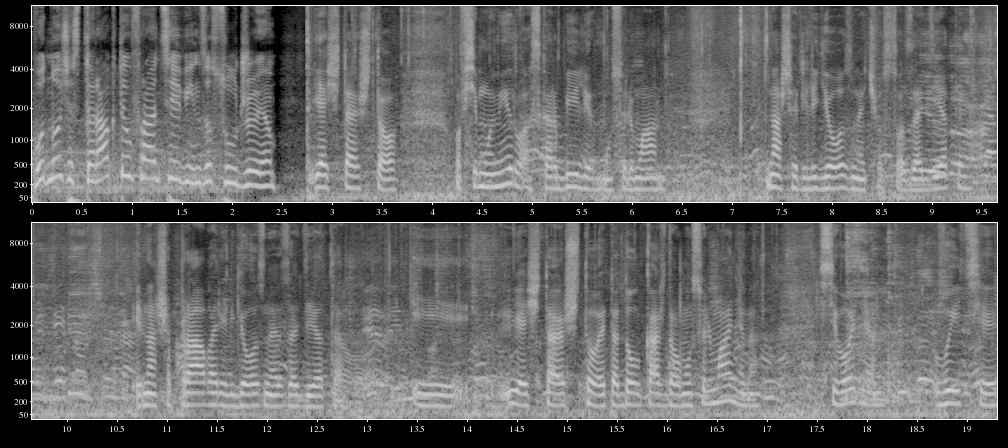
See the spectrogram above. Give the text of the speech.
Водночас теракти у Франції він засуджує. Я считаю, что по всему миру оскорбили мусульман. Наши религиозные чувства задеты, и наше право религиозное задето. И я считаю, что это долг каждого мусульманина сегодня выйти,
